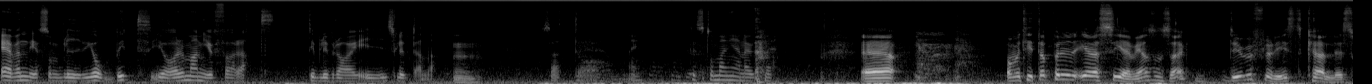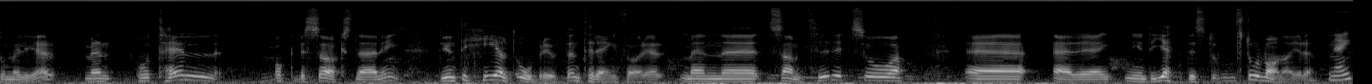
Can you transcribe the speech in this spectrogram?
även det som blir jobbigt gör man ju för att det blir bra i slutändan. Mm. Så att, eh, nej, det står man gärna ut med. Eh, om vi tittar på era CVn som sagt. Du är florist, Kalle sommelier. Men hotell och besöksnäring, det är ju inte helt obruten terräng för er. Men eh, samtidigt så eh, är det, ni är inte jättestor stor vana i det. Nej,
